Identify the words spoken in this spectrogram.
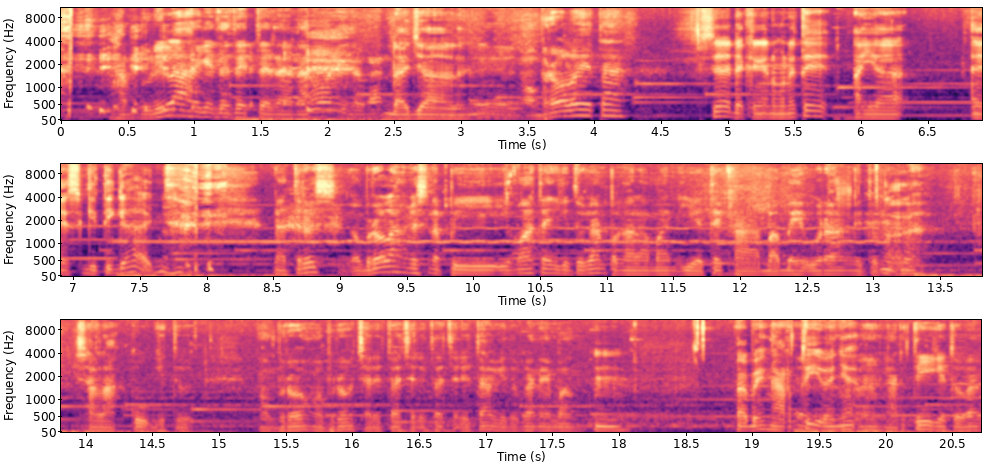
alhamdulillah gitu teh teu naon gitu kan Dajal. Eh, ngobrol we tah Saya ada kengen mana teh aya aya segitiga aja. nah terus ngobrol lah geus nepi imah teh gitu kan pengalaman ieu teh ka babeh urang gitu kan Heeh. salaku gitu ngobrol ngobrol cerita cerita cerita gitu kan emang Hmm. Babe ngerti banyak. eh, ngerti gitu kan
